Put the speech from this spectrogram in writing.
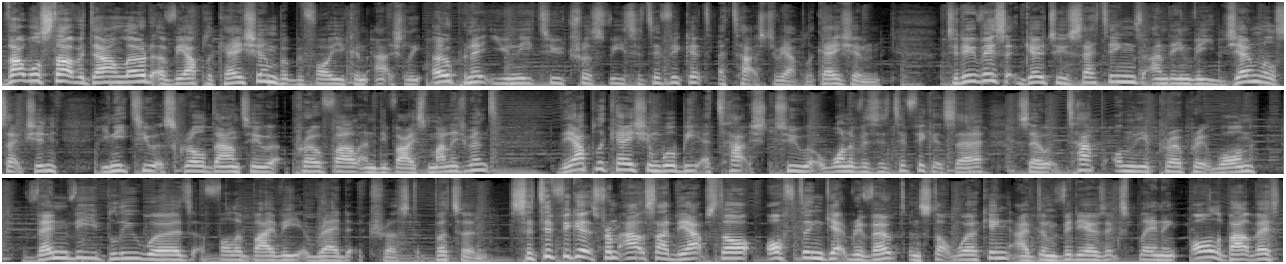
That will start the download of the application, but before you can actually open it, you need to trust the certificate attached to the application. To do this, go to Settings and in the General section, you need to scroll down to Profile and Device Management. The application will be attached to one of the certificates there, so tap on the appropriate one, then the blue words followed by the red Trust button. Certificates from outside the App Store often get revoked and stop working. I've done videos explaining all about this,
